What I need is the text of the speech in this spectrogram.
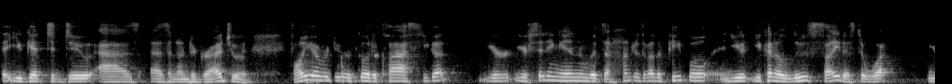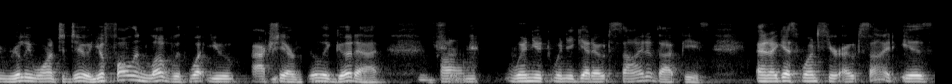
that you get to do as as an undergraduate. If all you ever do is go to class, you got you're you're sitting in with the hundreds of other people, and you you kind of lose sight as to what you really want to do, and you'll fall in love with what you actually are really good at um, when you when you get outside of that piece. And I guess once you're outside, is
